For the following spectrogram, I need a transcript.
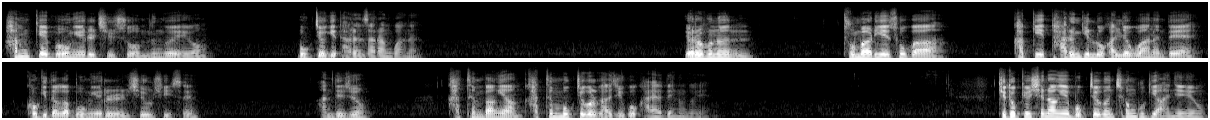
함께 멍해를 질 수 없는 거예요. 목적이 다른 사람과는. 여러분은 두 마리의 소가 각기 다른 길로 가려고 하는데 거기다가 멍해를 씌울 수 있어요? 안 되죠? 같은 방향, 같은 목적을 가지고 가야 되는 거예요. 기독교 신앙의 목적은 천국이 아니에요.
